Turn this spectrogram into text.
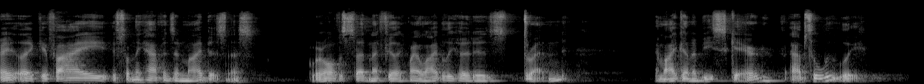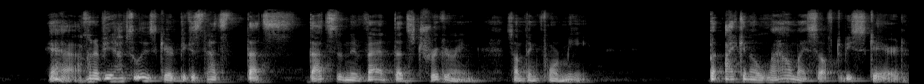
right? Like if I if something happens in my business where all of a sudden I feel like my livelihood is threatened, am I going to be scared? Absolutely. Yeah, I'm going to be absolutely scared because that's that's that's an event that's triggering something for me. But I can allow myself to be scared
